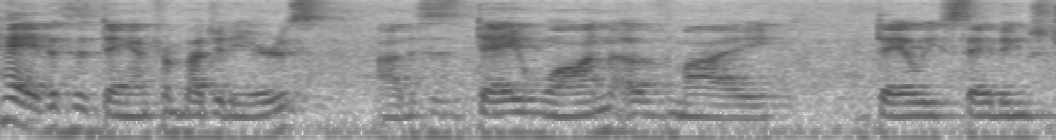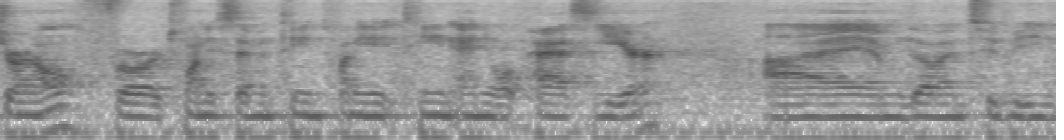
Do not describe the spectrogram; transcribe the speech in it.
Hey, this is Dan from BudgetEars. Uh, this is day one of my daily savings journal for 2017-2018 annual pass year. I am going to be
